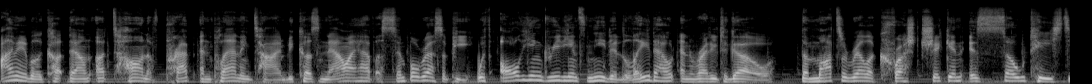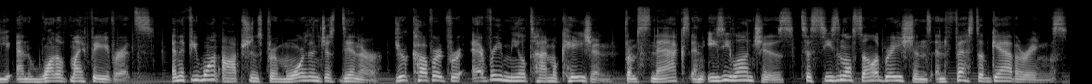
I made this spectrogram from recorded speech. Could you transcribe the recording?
I'm able to cut down a ton of prep and planning time because now I have a simple recipe with all the ingredients needed laid out and ready to go. The mozzarella crushed chicken is so tasty and one of my favorites. And if you want options for more than just dinner, you're covered for every mealtime occasion, from snacks and easy lunches to seasonal celebrations and festive gatherings.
